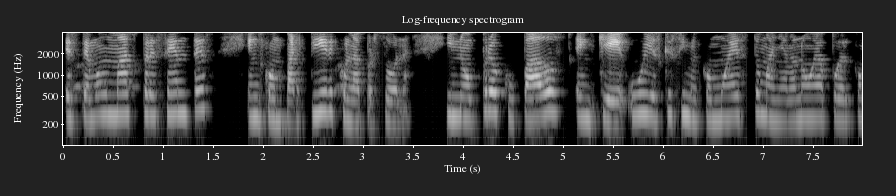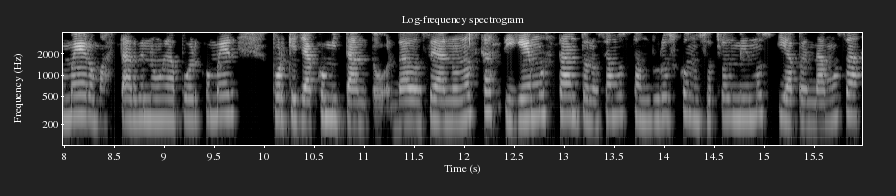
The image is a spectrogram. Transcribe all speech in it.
estemos más presentes en compartir con la persona y no preocupados en que, uy, es que si me como esto, mañana no voy a poder comer o más tarde no voy a poder comer porque ya comí tanto, ¿verdad? O sea, no nos castiguemos tanto, no seamos tan duros con nosotros mismos y aprendamos a,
